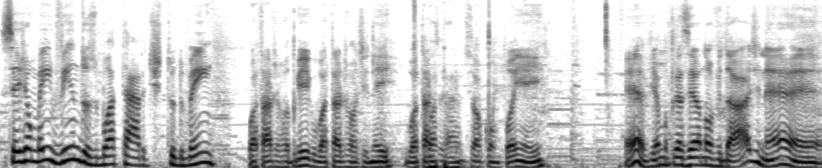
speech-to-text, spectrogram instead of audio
Sejam bem-vindos, boa tarde, tudo bem? Boa tarde, Rodrigo. Boa tarde, Valdinei. Boa tarde, Boa tarde. a gente nos acompanha aí. É, viemos trazer a novidade, né? É,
